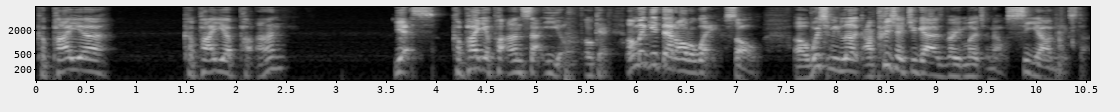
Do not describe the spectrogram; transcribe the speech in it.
kapaya, kapaya paan? Yes, kapaya paan sa'io. Okay, I'm gonna get that all the way. So, uh, wish me luck. I appreciate you guys very much, and I'll see y'all next time.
